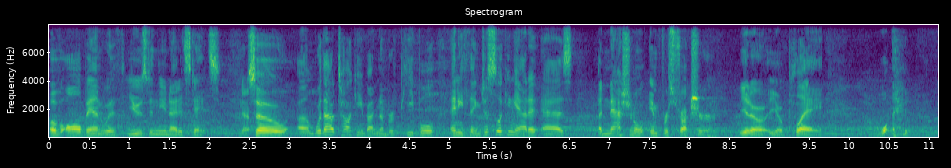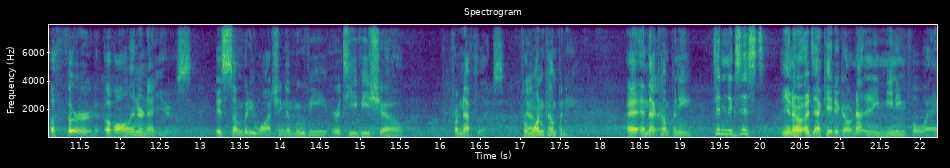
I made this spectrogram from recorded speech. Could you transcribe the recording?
of all bandwidth used in the United States. Yep. So, um, without talking about number of people, anything, just looking at it as a national infrastructure, you know, you know, play. A third of all internet use is somebody watching a movie or a TV show from Netflix from yep. one company, and that company didn't exist, you know, a decade ago, not in any meaningful way.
